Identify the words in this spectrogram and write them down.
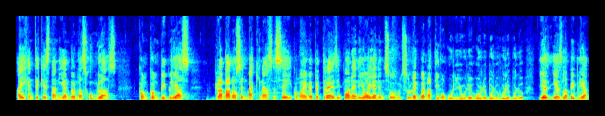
Hay gente que están yendo en las junglas con, con Biblias grabados en máquinas así como MP3 y ponen y oyen en su, lengua nativa, huli, huli, huli, bulu, huli, bulu, y es, y es la Biblia.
